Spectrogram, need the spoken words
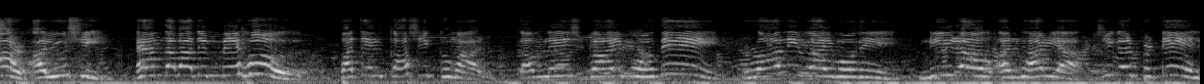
આર આયુષી, અહેમદાબાદ મેહુલ. પટેલ, કૌશિક કુમાર, કમલેશભાઈ મોદી, રોનીભાઈ મોદી, નીરવ અંધારિયા, જીગર પટેલ,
